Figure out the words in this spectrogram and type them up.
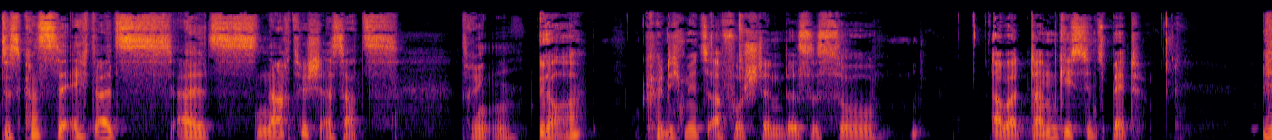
das kannst du echt als, als Nachtischersatz trinken. ja, könnte ich mir jetzt auch vorstellen. Das ist so. Aber dann gehst du ins Bett.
